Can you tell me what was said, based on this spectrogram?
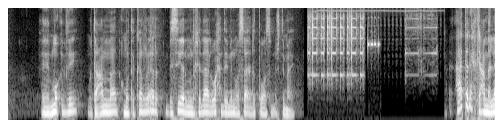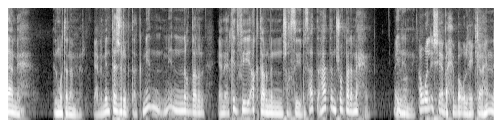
آه، مؤذي متعمد ومتكرر بصير من خلال وحدة من وسائل التواصل الاجتماعي. حتى نحكي عن ملامح. المتنمر. يعني من تجربتك مين مين نقدر يعني أكيد في أكثر من شخصية بس حتى حتى نشوف ملامحهم مين أيوة. هن أول شيء بحب أقول هيك هن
